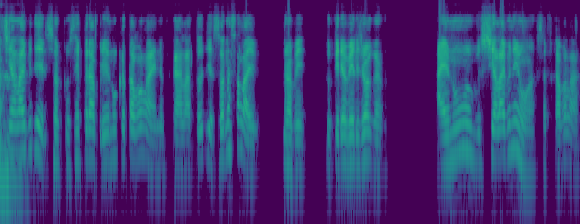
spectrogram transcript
ele tinha live dele, só que eu sempre abria e nunca tava online. Eu ficava lá todo dia, só nessa live, pra ver. Eu queria ver ele jogando. Aí eu não assistia live nenhuma, só ficava lá.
